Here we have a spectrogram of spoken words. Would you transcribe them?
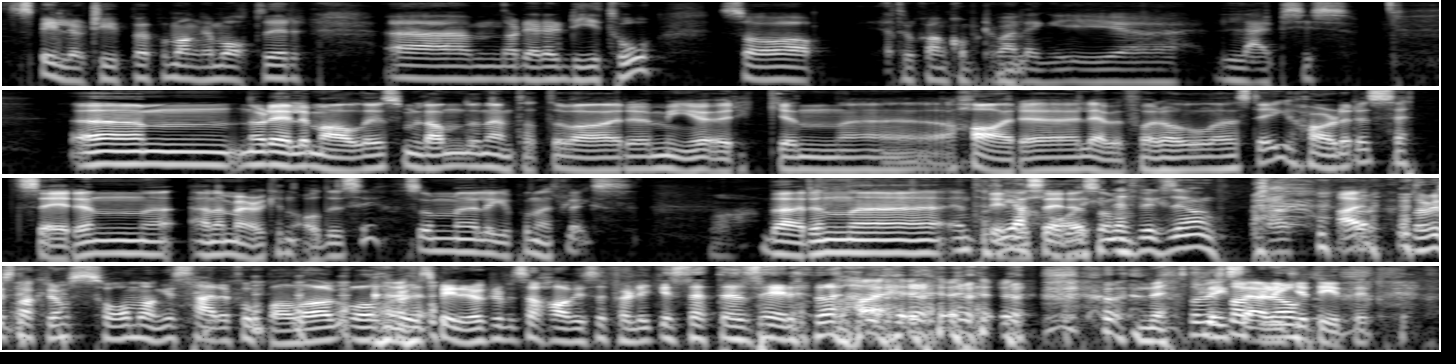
spillertype på mange måter eh, når det gjelder de to. Så jeg tror ikke han kommer til å være lenge i eh, Leipzig. Um, når det gjelder Mali som land, du nevnte at det var eh, mye ørken, uh, harde leveforhold, Stig. Har dere sett serien An American Odyssey, som eh, ligger på Netflix? Det er en, uh, en Altså, jeg har ikke som Netflix engang. Nei, Når vi snakker om så mange sære fotballag og spillere og klubber, så har vi selvfølgelig ikke sett den serien der. Nei. Netflix er det ikke tid til.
